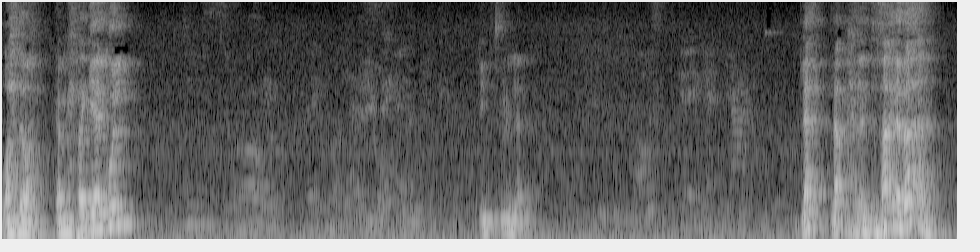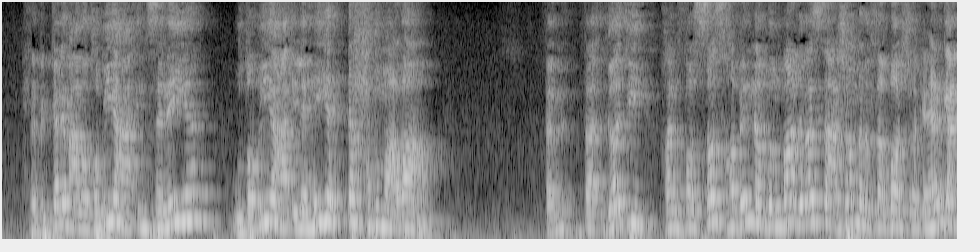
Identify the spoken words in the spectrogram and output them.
واحدة واحدة. كان محتاج ياكل؟ آه. أيوه. ليه بتقولي لا؟ لا لا إحنا اتفقنا بقى. إحنا بنتكلم على طبيعة إنسانية وطبيعة إلهية اتحدوا مع بعض. فدلوقتي هنفصصها بينا وبين بعض بس عشان ما نتلخبطش. لكن هنرجع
